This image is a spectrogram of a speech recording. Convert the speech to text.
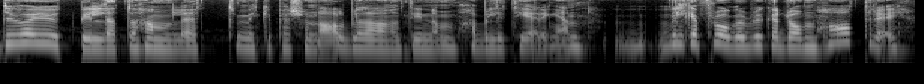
Du har ju utbildat och handlat mycket personal, bland annat inom habiliteringen. Vilka frågor brukar de ha till dig?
